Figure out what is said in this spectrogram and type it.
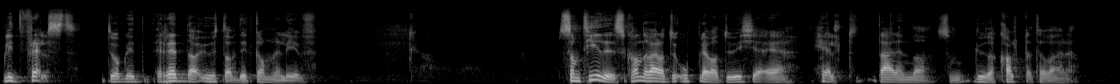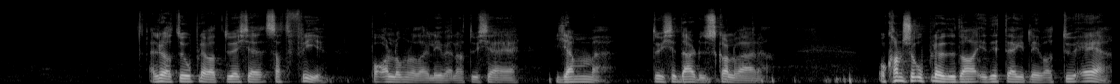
blitt frelst. Du har blitt redda ut av ditt gamle liv. Samtidig så kan det være at du opplever at du ikke er helt der enda som Gud har kalt deg til å være. Eller at du opplever at du ikke er satt fri på alle områder i livet, eller at du ikke er hjemme. Du er ikke der du skal være. Og kanskje opplever du da i ditt eget liv at du er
